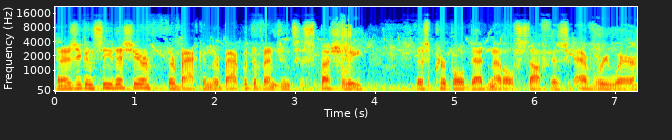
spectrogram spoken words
And as you can see this year, they're back and they're back with the vengeance, especially this purple dead nettle stuff is everywhere.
